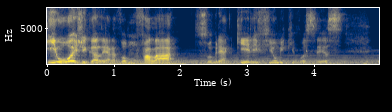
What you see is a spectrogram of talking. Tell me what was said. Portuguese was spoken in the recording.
E hoje, galera, vamos falar sobre aquele filme que vocês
